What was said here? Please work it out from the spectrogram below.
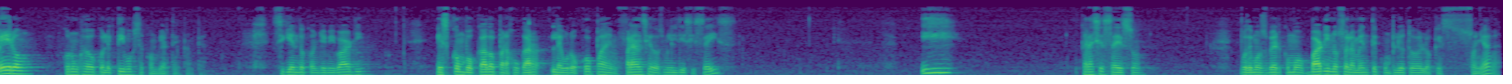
pero con un juego colectivo se convierte en campeón. Siguiendo con Jamie Vardy, es convocado para jugar la Eurocopa en Francia 2016 y gracias a eso podemos ver cómo Vardy no solamente cumplió todo lo que soñaba,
